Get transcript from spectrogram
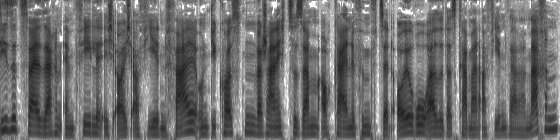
Diese zwei Sachen empfehle ich euch auf jeden Fall und die kosten wahrscheinlich zusammen auch keine 15 Euro. Also das kann man auf jeden Fall mal machen.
